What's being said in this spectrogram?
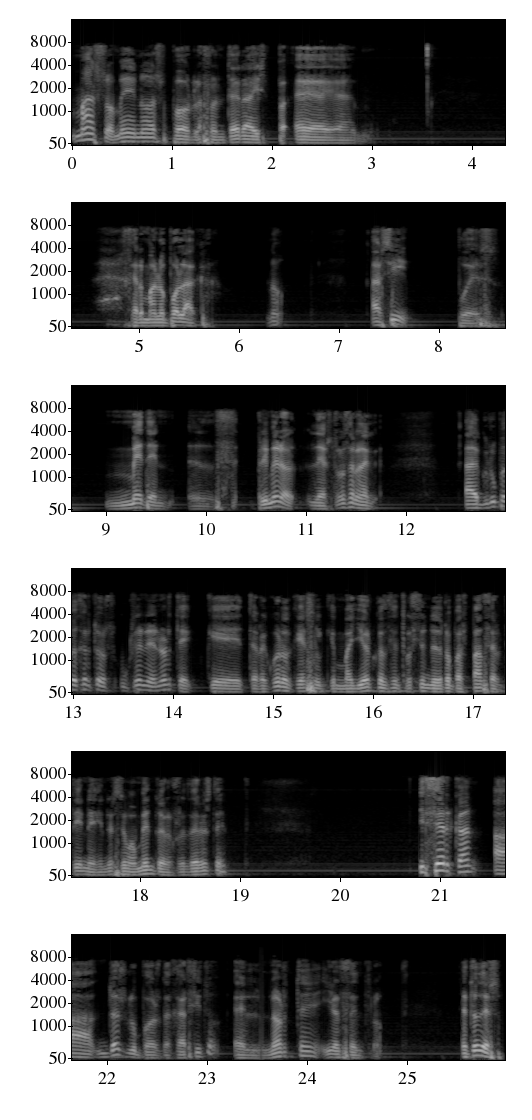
más o menos por la frontera eh, germano-polaca. ¿no? Así, pues, meten, primero destrozan al grupo de ejércitos Ucrania Norte, que te recuerdo que es el que mayor concentración de tropas Panzer tiene en este momento en el frente del este, y cercan a dos grupos de ejército, el norte y el centro. Entonces,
